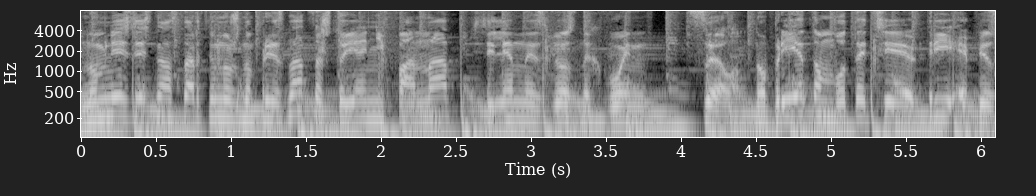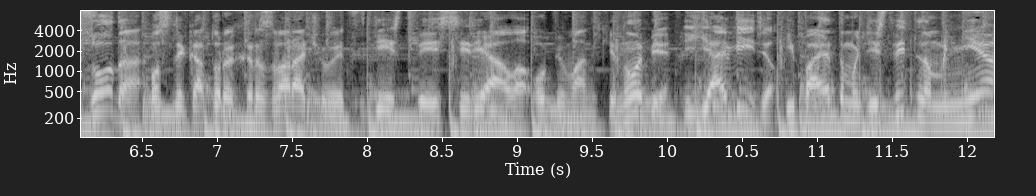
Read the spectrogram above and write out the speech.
Но мне здесь на старте нужно признаться, что я не фанат вселенной «Звездных войн» в целом. Но при этом вот эти три эпизода, после которых разворачивается действие сериала Оби-Ван Кеноби, я видел. И поэтому действительно мне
